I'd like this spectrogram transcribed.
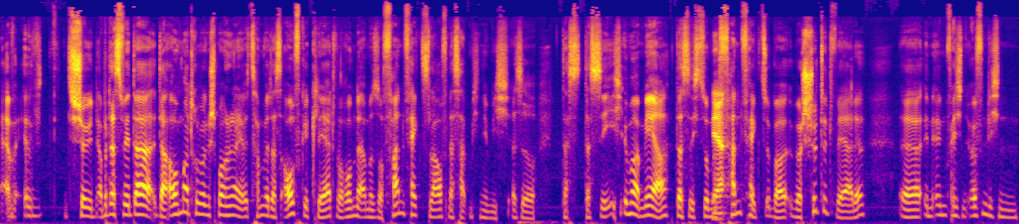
aber äh, schön. Aber dass wir da, da auch mal drüber gesprochen haben, jetzt haben wir das aufgeklärt, warum da immer so Fun Facts laufen. Das hat mich nämlich, also, das, das sehe ich immer mehr, dass ich so mit ja. Fun Facts über, überschüttet werde äh, in irgendwelchen öffentlichen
